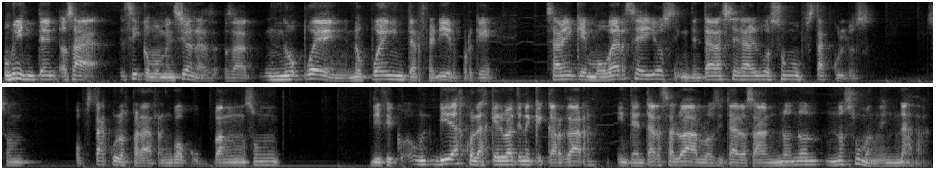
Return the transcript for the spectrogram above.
un intento, o sea, sí, como mencionas, o sea, no pueden, no pueden interferir porque saben que moverse ellos, intentar hacer algo son obstáculos, son obstáculos para Rengoku, van, son vidas con las que él va a tener que cargar, intentar salvarlos y tal, o sea, no, no, no suman en nada.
